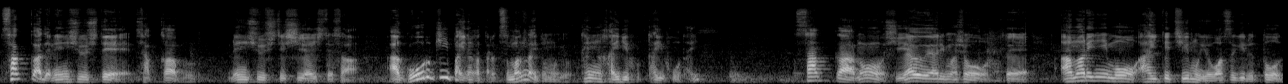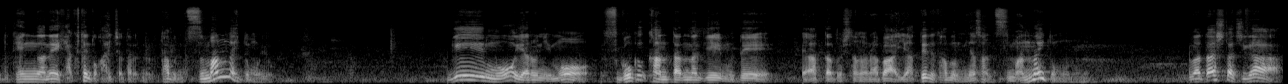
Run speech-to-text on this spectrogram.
サッカーで練習してサッカー部練習して試合してさあゴールキーパーいなかったらつまんないと思うよ。点入りたい放題。サッカーの試合をやりましょうってあまりにも相手チーム弱すぎると点がね100点とか入っちゃったら、多分つまんないと思うよ。ゲームをやるにもすごく簡単なゲームであったとしたならばやってて多分皆さんつまんないと思うのね。私たちが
